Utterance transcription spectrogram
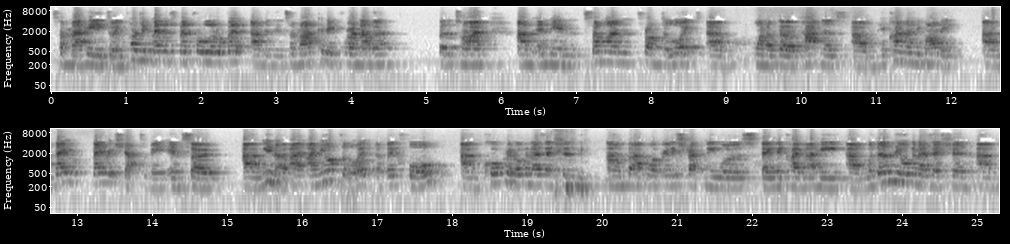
some mahi doing project management for a little bit, um, and then some marketing for another bit of time. Um, and then someone from Deloitte, um, one of the partners, um, He Kaimahi Māori, um, they they reached out to me, and so you know I, I knew of Deloitte, a big four um, corporate organisation, um, but what really struck me was they had kaimahi um, within the organisation, um,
